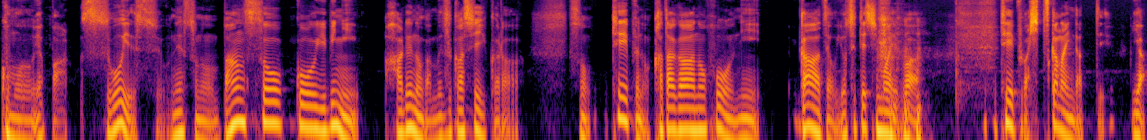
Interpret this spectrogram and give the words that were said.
子もやっぱすごいですよね。その絆創膏を指に貼るのが難しいから、そのテープの片側の方にガーゼを寄せてしまえば、テープがひっつかないんだっていう。いや、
